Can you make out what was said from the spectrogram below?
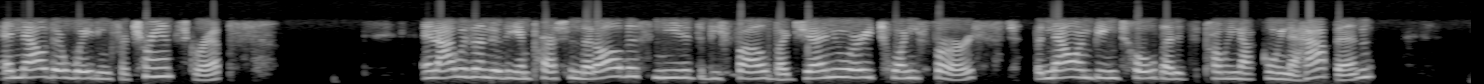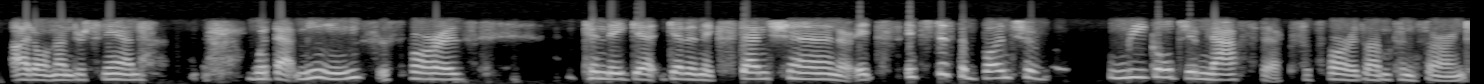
And now they're waiting for transcripts. And I was under the impression that all this needed to be filed by January 21st, but now I'm being told that it's probably not going to happen. I don't understand what that means as far as can they get get an extension or it's it's just a bunch of legal gymnastics as far as I'm concerned.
